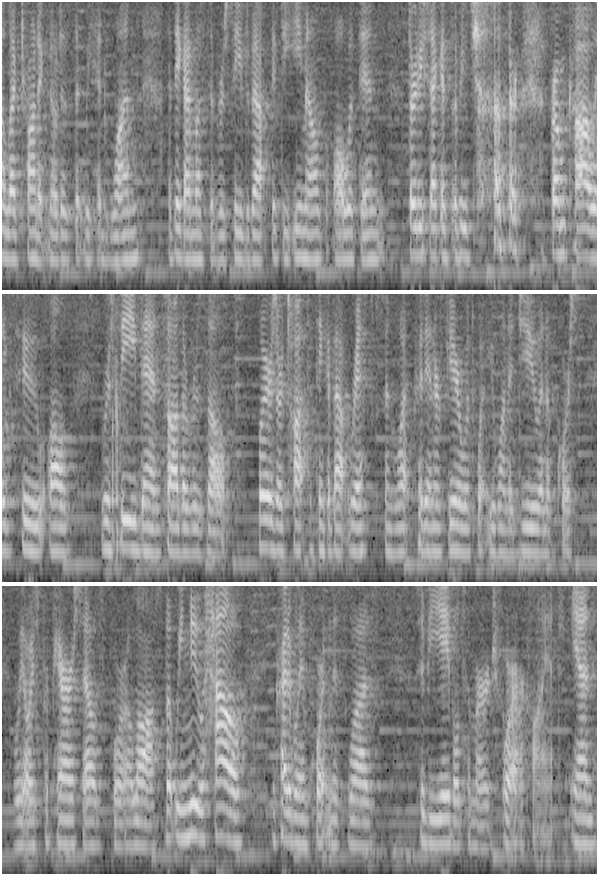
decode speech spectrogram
electronic notice that we had won. I think I must have received about 50 emails all within 30 seconds of each other from colleagues who all received and saw the result. Lawyers are taught to think about risks and what could interfere with what you want to do, and of course, we always prepare ourselves for a loss. But we knew how incredibly important this was to be able to merge for our client. And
